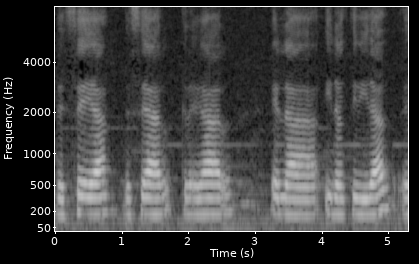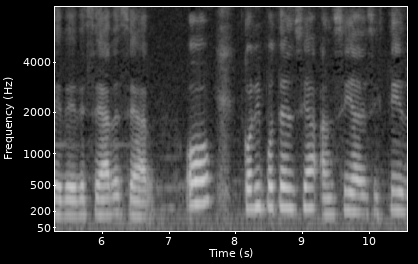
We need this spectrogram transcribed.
desea, desear, crear, en la inactividad eh, de desear, desear. O con impotencia, ansía desistir.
